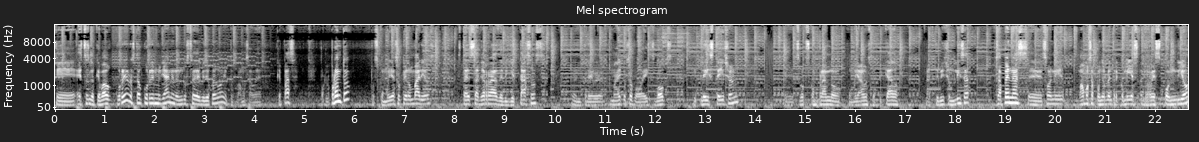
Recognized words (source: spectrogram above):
esto es lo que va a ocurrir, está ocurriendo ya en la industria del videojuego y pues vamos a ver qué pasa. Por lo pronto, pues como ya supieron varios, está esa guerra de billetazos entre Microsoft o Xbox y PlayStation. Eh, Xbox comprando, como ya hemos platicado, Activision Blizzard. Pues apenas eh, Sony, vamos a ponerlo entre comillas, respondió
